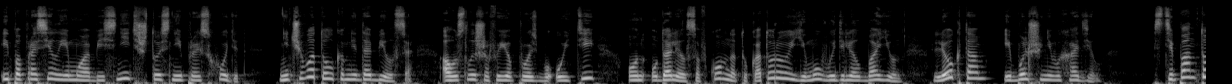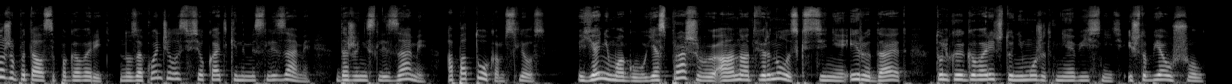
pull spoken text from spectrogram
и попросил ему объяснить, что с ней происходит. Ничего толком не добился, а услышав ее просьбу уйти, он удалился в комнату, которую ему выделил Баюн, лег там и больше не выходил. Степан тоже пытался поговорить, но закончилось все Катькиными слезами, даже не слезами, а потоком слез – «Я не могу. Я спрашиваю, а она отвернулась к стене и рыдает, только и говорит, что не может мне объяснить, и чтобы я ушел».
